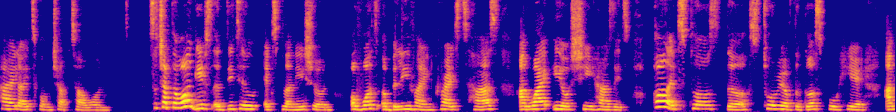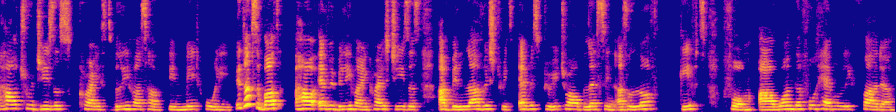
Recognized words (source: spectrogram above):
highlights from chapter 1. So, chapter 1 gives a detailed explanation of what a believer in Christ has and why he or she has it. Paul explores the story of the gospel here and how through Jesus Christ believers have been made holy. He talks about how every believer in Christ Jesus have been lavished with every spiritual blessing as a love gift from our wonderful heavenly Father,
